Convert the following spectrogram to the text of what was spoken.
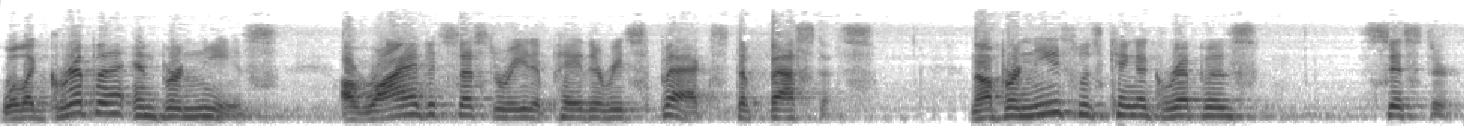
Well, Agrippa and Bernice arrived at Caesarea to pay their respects to Festus. Now, Bernice was King Agrippa's sister.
